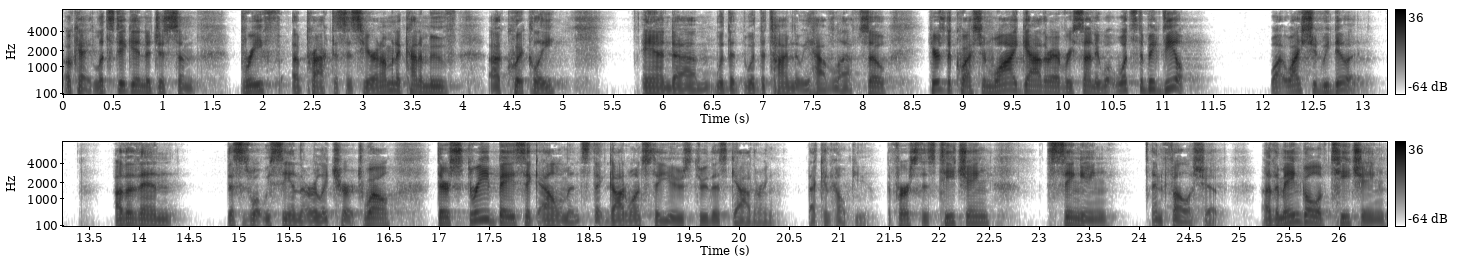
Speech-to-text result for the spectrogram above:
Okay, let's dig into just some brief uh, practices here. And I'm going to kind of move uh, quickly and um, with, the, with the time that we have left. So here's the question why gather every Sunday? What's the big deal? Why, why should we do it? Other than this is what we see in the early church. Well, there's three basic elements that God wants to use through this gathering that can help you. The first is teaching, singing, and fellowship. Uh, the main goal of teaching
